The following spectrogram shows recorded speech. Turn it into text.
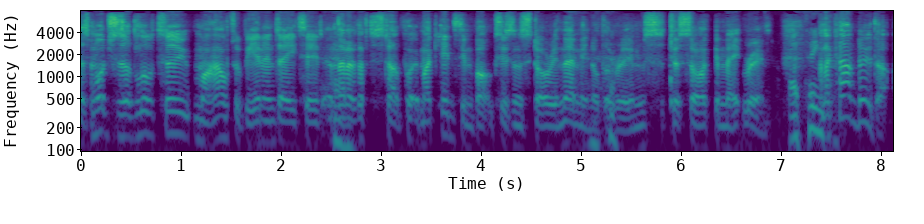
As much as I'd love to, my house would be inundated, and then I'd have to start putting my kids in boxes and storing them in other rooms just so I can make room. I think And I can't do that.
